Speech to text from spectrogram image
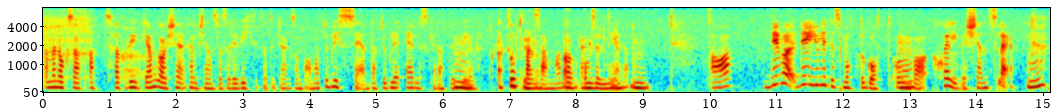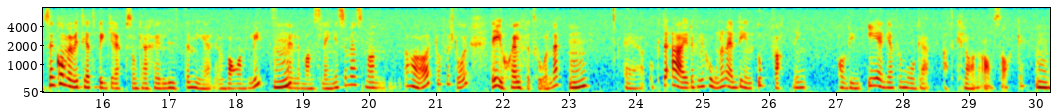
Ja, men också att, att för att bygga en bra kä- självkänsla så är det viktigt att du kanske som att du blir sedd, att du blir älskad, att du Mm. blev Acceptera uppmärksammad och accepterad. Mm. Ja, det, var, det är ju lite smått och gott om Mm. vad självkänsla är. Mm. Sen kommer vi till ett begrepp som kanske är lite mer vanligt, Mm. eller man slänger sig med, som man har hört och förstår. Det är ju självförtroende. Mm. Eh, och det är ju, definitionen är din uppfattning av din egen förmåga att klara av saker. Mm.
